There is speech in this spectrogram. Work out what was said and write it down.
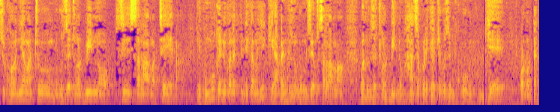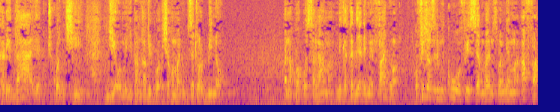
si kwa wanyama tu, ndugu zetu albino si salama tena. Ikumbuke nilikuwa na kipindi kama hiki hapa nikizungumzia usalama wa ndugu zetu albino, hasa kuelekea uchaguzi mkuu. Je, wanaotaka ridhaa ya kuchukua nchi je, wamejipanga vipi kuhakikisha kwamba ndugu zetu albino wanakuwa kwa salama. Mikakati gani imefanywa? Ofisi ya waziri mkuu, ofisi ambayo inasimamia maafa,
